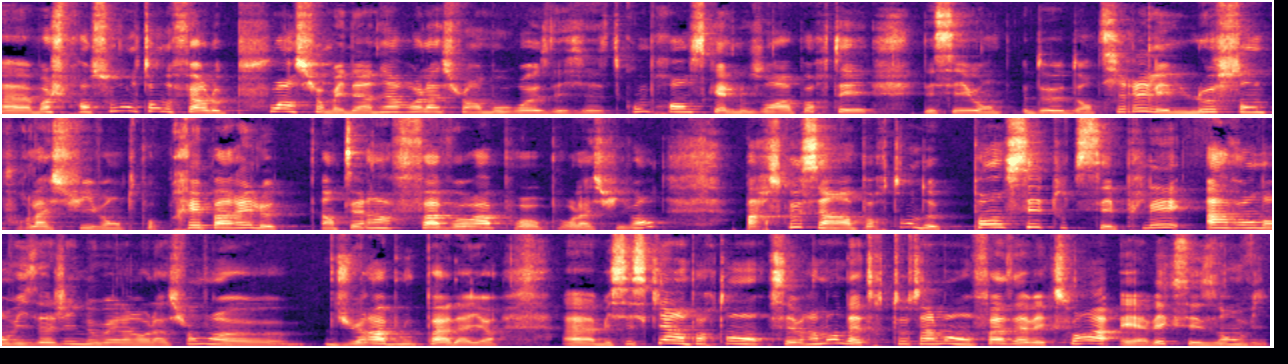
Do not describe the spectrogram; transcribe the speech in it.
Euh, moi, je prends souvent le temps de faire le point sur mes dernières relations amoureuses, d'essayer de comprendre ce qu'elles nous ont apporté, d'essayer d'en tirer les leçons pour la suivante, pour préparer un terrain favorable pour, pour la suivante. Parce que c'est important de penser toutes ces plaies avant d'envisager une nouvelle relation, euh, durable ou pas d'ailleurs. Euh, mais c'est ce qui est important, c'est vraiment d'être totalement en phase avec soi et avec ses envies.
